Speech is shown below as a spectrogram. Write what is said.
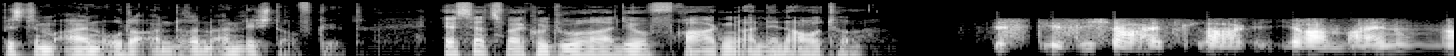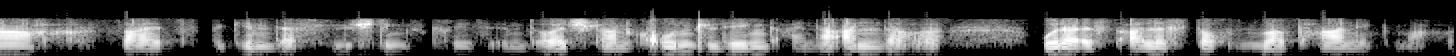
bis dem einen oder anderen ein Licht aufgeht. SR2 Kulturradio Fragen an den Autor. Ist die Sicherheitslage Ihrer Meinung nach seit Beginn der Flüchtlingskrise in Deutschland grundlegend eine andere? Oder ist alles doch nur Panikmache?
